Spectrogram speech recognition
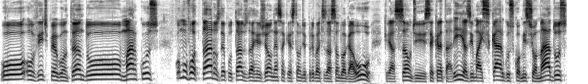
o ouvinte perguntando, Marcos, como votaram os deputados da região nessa questão de privatização do HU, criação de secretarias e mais cargos comissionados?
